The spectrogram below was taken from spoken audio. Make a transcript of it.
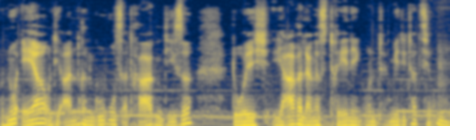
Und nur er und die anderen Gurus ertragen diese durch jahrelanges Training und Meditation.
